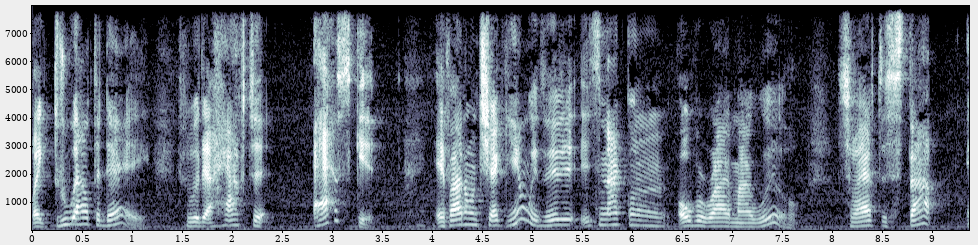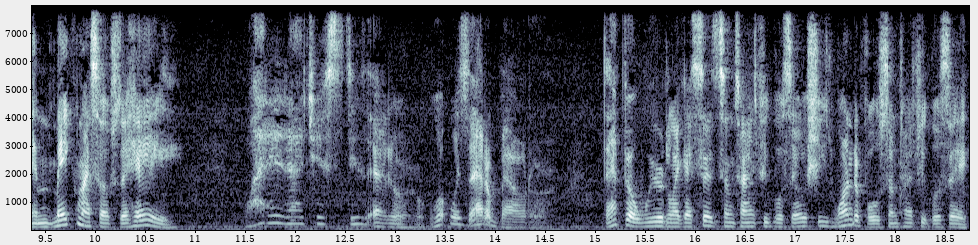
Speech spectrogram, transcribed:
like throughout the day. But I have to ask it. If I don't check in with it, it's not going to override my will. So I have to stop and make myself say, hey, why did I just do that? Or what was that about? Or that felt weird. Like I said, sometimes people say, "Oh, she's wonderful." Sometimes people say,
